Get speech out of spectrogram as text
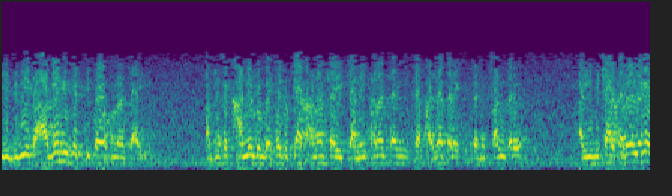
ये विवेक आगे भी व्यक्ति को और होना चाहिए। अब जैसे खाने को बैठे तो क्या खाना चाहिए, क्या नहीं खाना चाहिए, क्या फ़ायदा करे, क्या नुकसान करे? और ये विचार करने लगे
